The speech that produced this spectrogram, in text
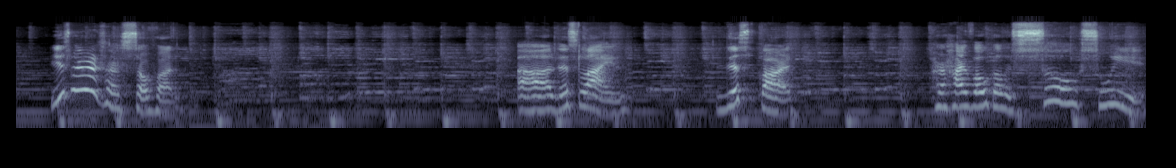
These lyrics are so fun. Uh, this line. This part. Her high vocal is so sweet.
